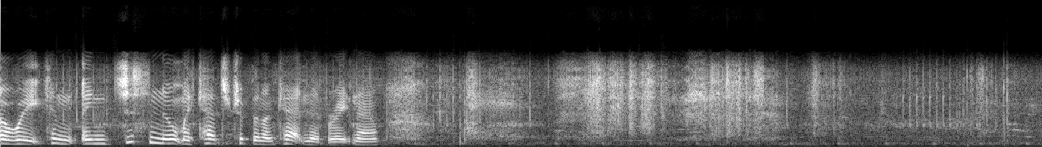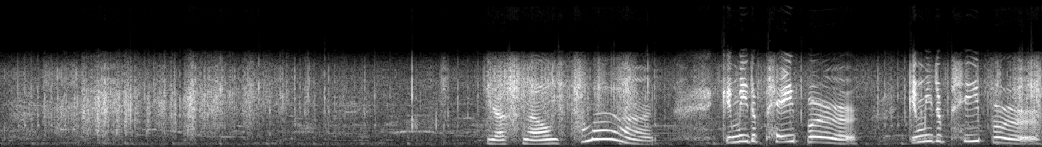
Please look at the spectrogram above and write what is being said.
Oh wait, can I just note my cat's tripping on catnip right now. Yes, no, come on. Give me the paper. Give me the paper.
